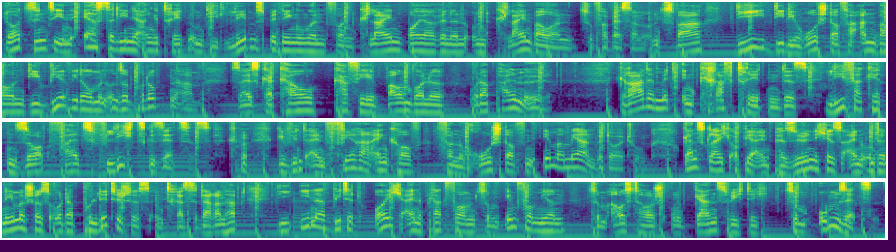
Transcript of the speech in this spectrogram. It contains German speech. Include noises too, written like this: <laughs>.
Dort sind sie in erster Linie angetreten, um die Lebensbedingungen von Kleinbäuerinnen und Kleinbauern zu verbessern. Und zwar die, die die Rohstoffe anbauen, die wir wiederum in unseren Produkten haben. Sei es Kakao, Kaffee, Baumwolle oder Palmöl. Gerade mit Inkrafttreten des Lieferketten-Sorgfaltspflichtsgesetzes <laughs> gewinnt ein fairer Einkauf von Rohstoffen immer mehr an Bedeutung. Ganz gleich, ob ihr ein persönliches, ein unternehmerisches oder politisches Interesse daran habt, die INA bietet euch eine Plattform zum Informieren, zum Austausch und ganz wichtig zum Umsetzen.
